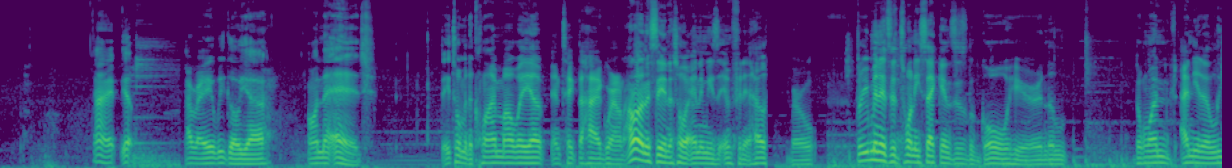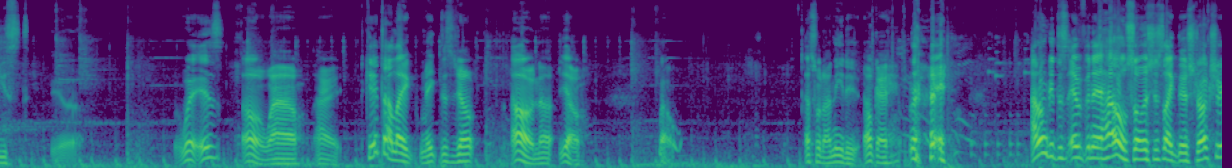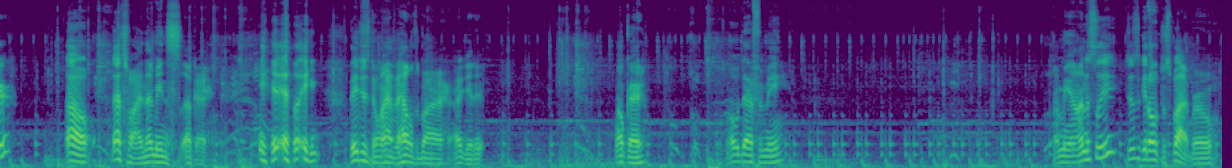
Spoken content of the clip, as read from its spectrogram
Alright, yep. Alright, here we go, y'all. On the edge. They told me to climb my way up and take the high ground. I don't understand this whole enemy's infinite health, bro. Three minutes and 20 seconds is the goal here. And the the one I need at least... Yeah. What is... Oh, wow. Alright. Can't I, like, make this jump? Oh, no. Yo. Bro. That's what I needed. Okay. I don't get this infinite health, so it's just like their structure? Oh, that's fine. That means... Okay. like, they just don't have a health bar. I get it. Okay. Hold that for me. I mean, honestly, just get off the spot, bro.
